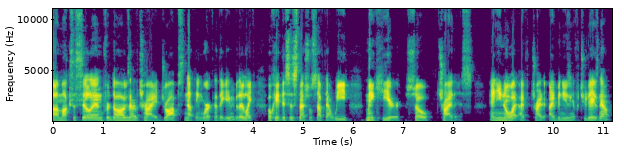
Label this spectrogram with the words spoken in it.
amoxicillin for dogs. I've tried drops. Nothing worked that they gave me. But they're like, okay, this is special stuff that we make here, so try this. And you know what? I've tried it. I've been using it for two days now.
